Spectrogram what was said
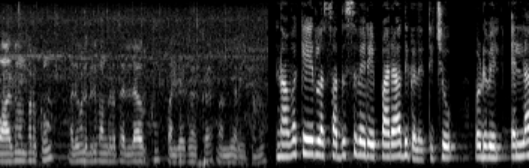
വാർഡ് മെമ്പർക്കും അതുപോലെ ഇതിൽ പങ്കെടുത്ത എല്ലാവർക്കും പഞ്ചായത്തിനൊക്കെ നന്ദി അറിയിക്കുന്നു. നവകേരള സദസ് വരെ പരാതികൾ എത്തിച്ചു. ഒടുവിൽ എല്ലാ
